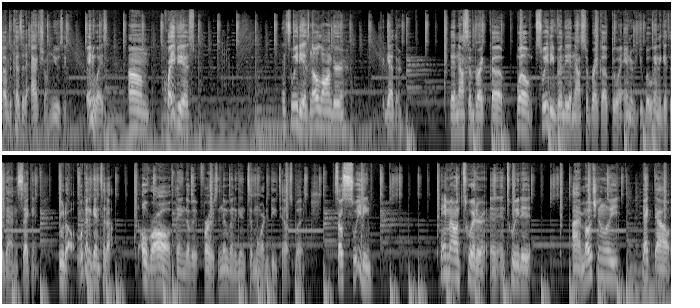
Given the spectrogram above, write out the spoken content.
or because of the actual music. But anyways, um, Quavious and Saweetie is no longer together. They announced a breakup. Well, Saweetie really announced a breakup through an interview, but we're gonna get to that in a second. Through the, we're gonna get into the overall thing of it first, and then we're gonna get into more of the details. But so Saweetie came out on Twitter and, and tweeted, "I emotionally checked out."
